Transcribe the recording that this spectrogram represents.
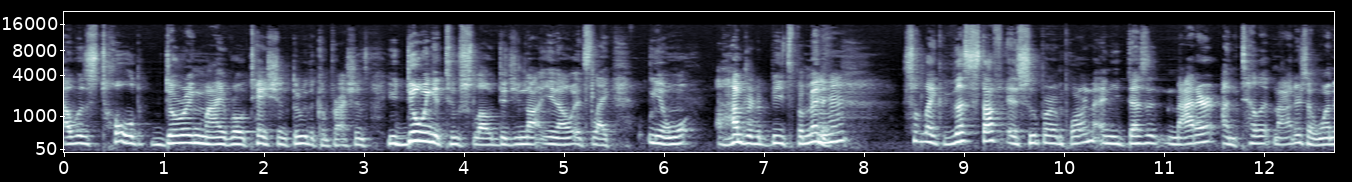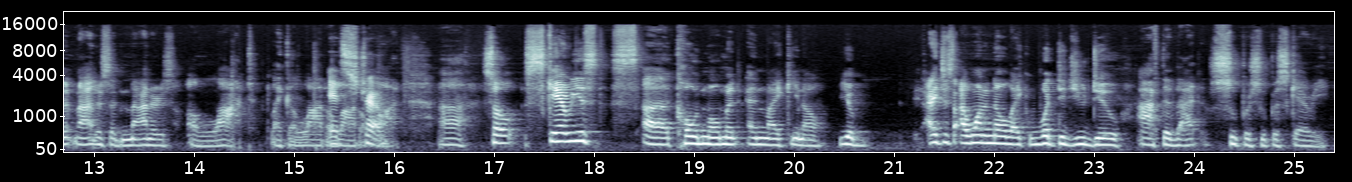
I was told during my rotation through the compressions, you're doing it too slow. Did you not? You know, it's like you know, hundred beats per minute. Mm-hmm. So like this stuff is super important and it doesn't matter until it matters and when it matters it matters a lot like a lot a It's lot true. a lot. Uh, so scariest uh, code moment and like you know you I just I want to know like what did you do after that super super scary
